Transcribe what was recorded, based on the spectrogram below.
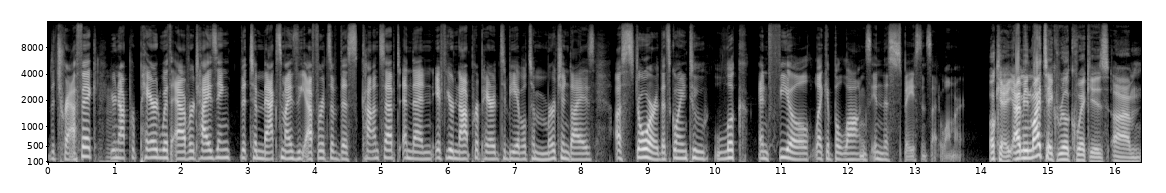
the traffic. Mm-hmm. You're not prepared with advertising that to maximize the efforts of this concept, and then if you're not prepared to be able to merchandise a store that's going to look and feel like it belongs in this space inside of Walmart. Okay, I mean, my take real quick is, um,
